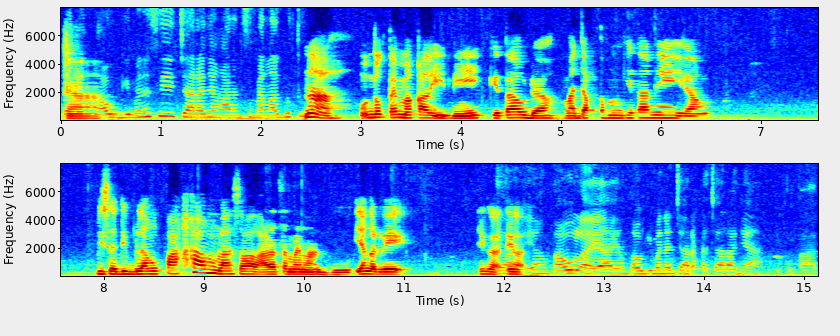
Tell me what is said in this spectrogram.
pengen Ya. tahu gimana sih caranya ngaransemen lagu tuh. Nah, untuk tema kali ini kita udah ngajak temen kita nih yang bisa dibilang paham lah soal aransemen lagu. Ya nggak Dwi? Ya nggak? Ya Ya, nggak? yang tahu lah ya, yang tahu gimana cara caranya gitu kan.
